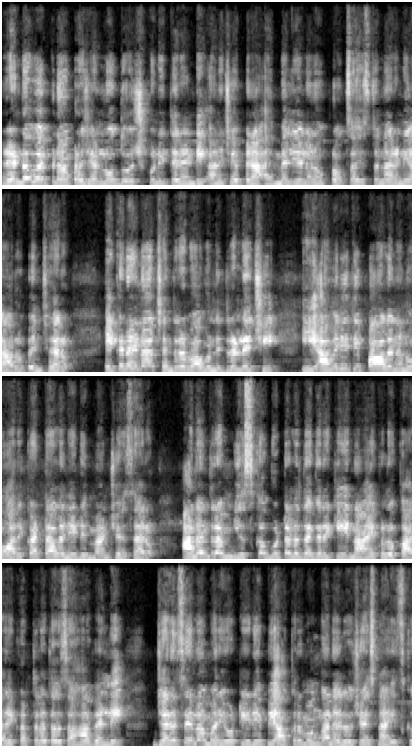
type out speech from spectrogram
రెండో వైపున ప్రజలను దోచుకుని తినండి అని చెప్పిన ఎమ్మెల్యేలను ప్రోత్సహిస్తున్నారని ఆరోపించారు. ఇకనైనా చంద్రబాబు నిద్రలేచి ఈ అవినీతి పాలనను అరికట్టాలని డిమాండ్ చేశారు. అనంతరం ఇసుక గుట్టల దగ్గరికి నాయకులు కార్యకర్తలతో సహా వెళ్ళి జనసేన మరియు టీడీపీ అక్రమంగా నిల్వ చేసిన ఇసుక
